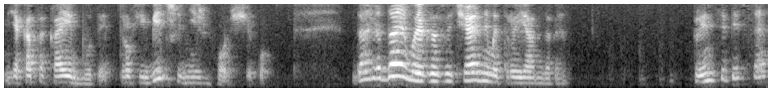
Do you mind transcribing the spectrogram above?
яка така і буде, трохи більше, ніж в горщику. Доглядаємо, як за звичайними трояндами. В принципі, все.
